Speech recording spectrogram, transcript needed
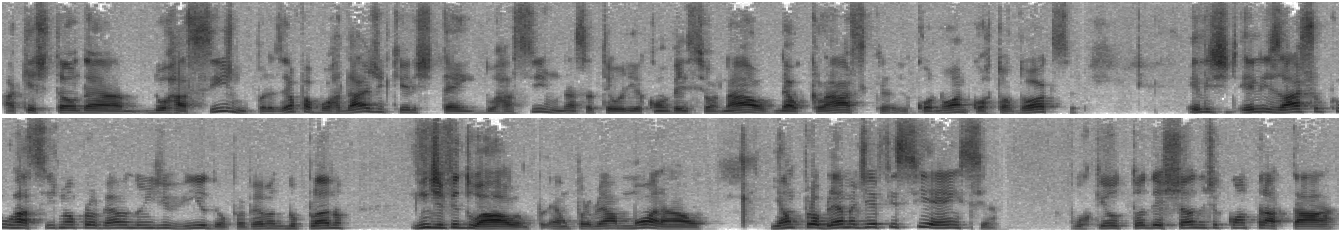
a questão da, do racismo, por exemplo, a abordagem que eles têm do racismo nessa teoria convencional, neoclássica, econômica, ortodoxa, eles, eles acham que o racismo é um problema do indivíduo, é um problema do plano individual, é um problema moral. E é um problema de eficiência, porque eu estou deixando de contratar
